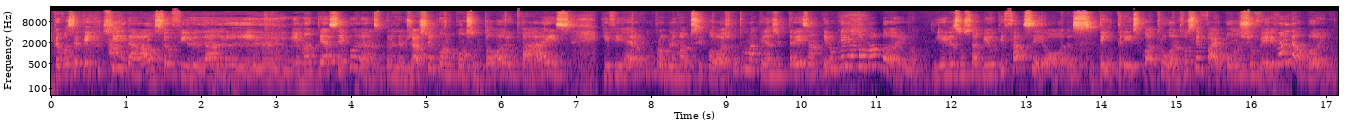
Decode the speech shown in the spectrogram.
Então você tem que tirar o seu filho dali e manter a segurança. Por exemplo, já chegou no consultório pais que vieram com um problema psicológico de uma criança de 3 anos que não queria tomar banho. E eles não sabiam o que fazer. Ora, se tem 3, 4 anos, você vai pôr no chuveiro e vai dar o banho.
